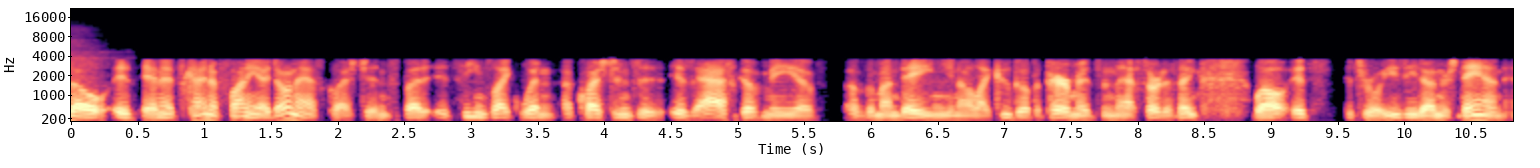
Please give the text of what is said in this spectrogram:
so it and it's kind of funny. I don't ask questions, but it seems like when a question is, is asked of me of of the mundane, you know, like who built the pyramids and that sort of thing. Well, it's it's real easy to understand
